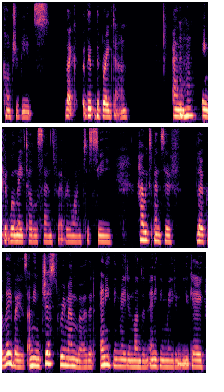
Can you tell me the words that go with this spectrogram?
contributes like the, the breakdown and mm-hmm. I think it will make total sense for everyone to see how expensive local labor is. I mean, just remember that anything made in London, anything made in the UK,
